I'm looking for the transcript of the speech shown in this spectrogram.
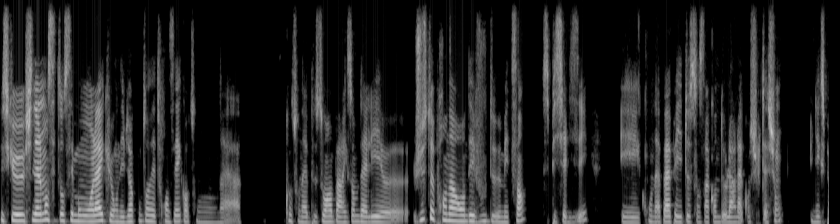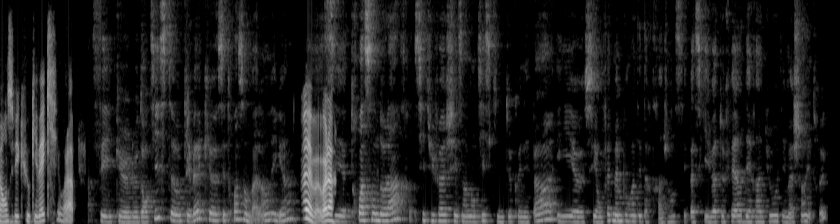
Parce que finalement, c'est dans ces moments-là qu'on est bien content d'être français quand on a, quand on a besoin, par exemple, d'aller juste prendre un rendez-vous de médecin spécialisé et qu'on n'a pas payé 250 dollars la consultation une expérience vécue au Québec, voilà. C'est que le dentiste au Québec, euh, c'est 300 balles, hein, les gars. Ouais, bah voilà. C'est 300 dollars si tu vas chez un dentiste qui ne te connaît pas, et euh, c'est en fait même pour un détartrage. Hein. c'est parce qu'il va te faire des radios, des machins, des trucs.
